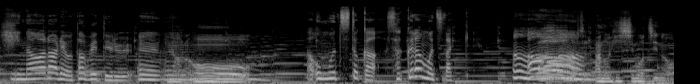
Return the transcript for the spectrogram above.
ひなあられを食べてる、うんうん、おあお餅とか桜餅だっけ？ああのひし餅の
